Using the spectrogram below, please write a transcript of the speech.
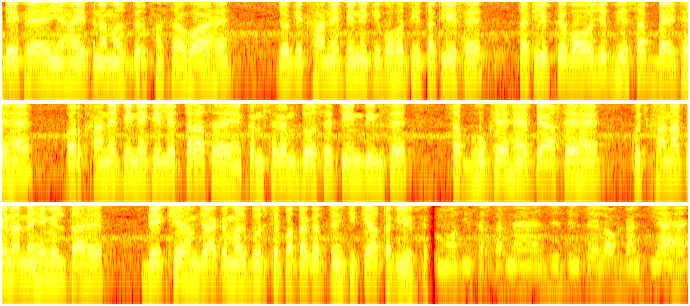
देख रहे हैं यहाँ इतना मजदूर फंसा हुआ है जो कि खाने पीने की बहुत ही तकलीफ़ है। तकलीफ़ के बावजूद भी सब बैठे हैं और खाने पीने के लिए तरस रहे हैं। कम से कम दो से तीन दिन से सब भूखे हैं प्यासे हैं कुछ खाना पीना नहीं मिलता है। देखिए हम जाके मजदूर से पता करते हैं कि क्या तकलीफ़ है। मोदी सरकार ने जिस दिन से लॉकडाउन किया है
